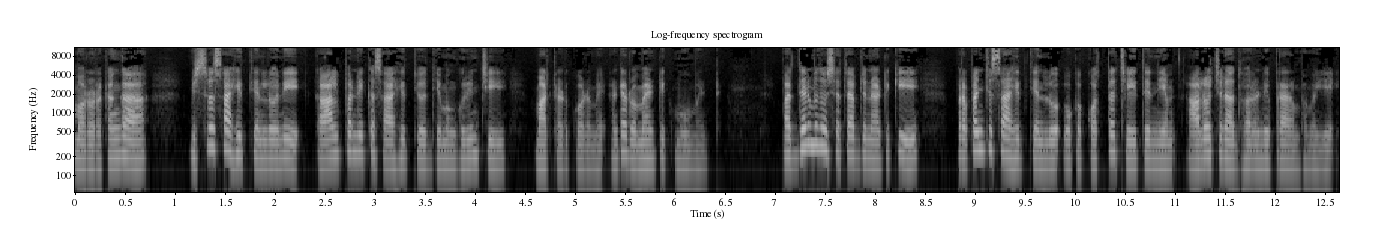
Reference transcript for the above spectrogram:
మరో రకంగా విశ్వ సాహిత్యంలోని కాల్పనిక సాహిత్యోద్యమం గురించి మాట్లాడుకోవడమే అంటే రొమాంటిక్ మూమెంట్. పద్దెనిమిదవ శతాబ్ది నాటికి ప్రపంచ సాహిత్యంలో ఒక కొత్త చైతన్యం ఆలోచన ధోరణి ప్రారంభమయ్యాయి.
